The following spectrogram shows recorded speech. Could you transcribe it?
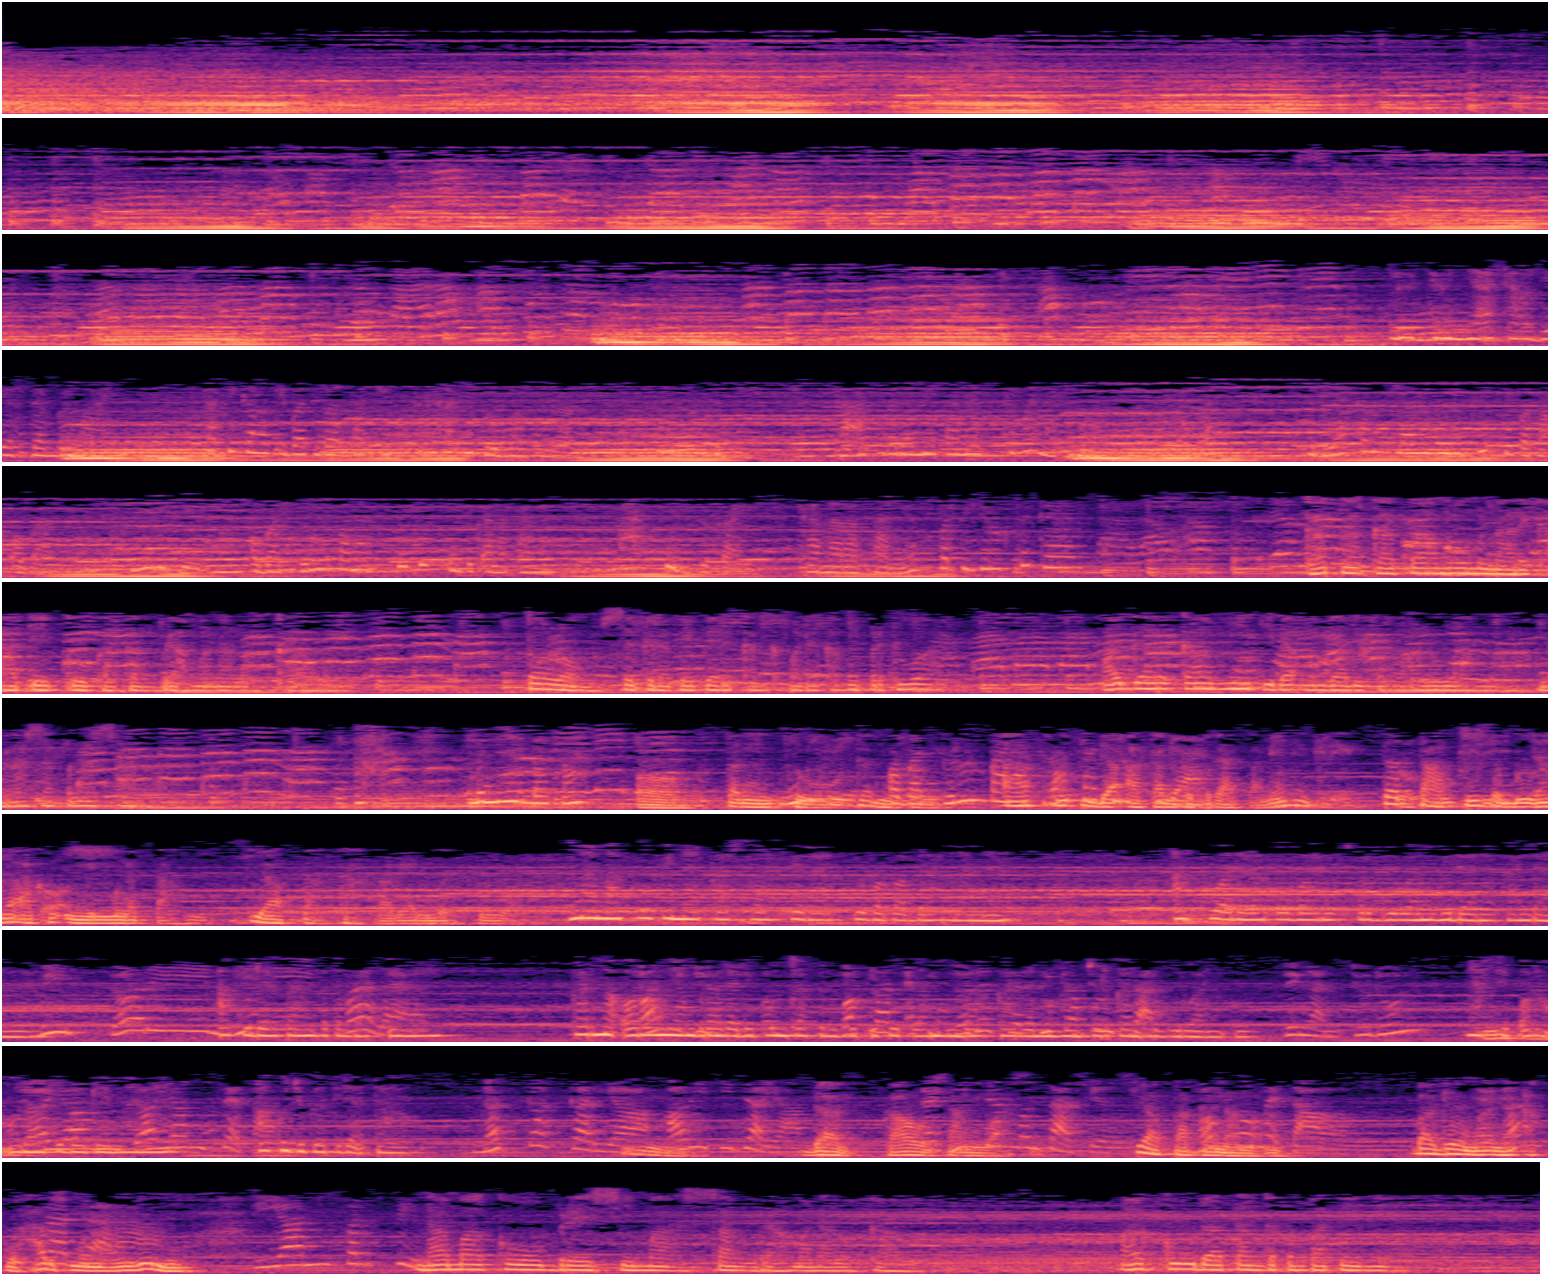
Beberkan kepada kami berdua agar kami tidak menjadi terlalu lama merasa penasaran. Ah, benar, Bapak. Oh, tentu, tentu. Aku tidak akan keberatan. Tetapi sebelumnya aku ingin mengetahui siapakah kalian berdua. Namaku Pinaka Swasti Ratu Bapak Brahmana. Aku adalah pewaris perguruan Bidara Kandana. Aku datang ke tempat ini karena orang yang berada di puncak bukit itu telah membakar dan menghancurkan perguruanku. Nasib orang-orang itu bagaimana? Aku juga tidak tahu. Hmm. Dan kau Sangwasi, siapakah namamu? Bagaimana aku harus memanggilmu? Namaku Bresima Sang Brahmana Lokawi. Aku datang ke tempat ini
